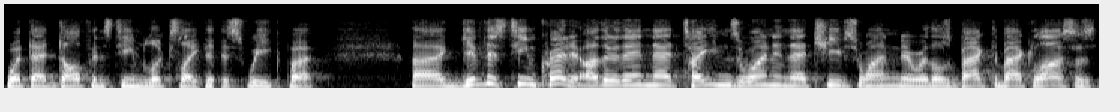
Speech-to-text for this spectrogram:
what that Dolphins team looks like this week, but. Uh, give this team credit. Other than that Titans one and that Chiefs one, there were those back-to-back losses.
